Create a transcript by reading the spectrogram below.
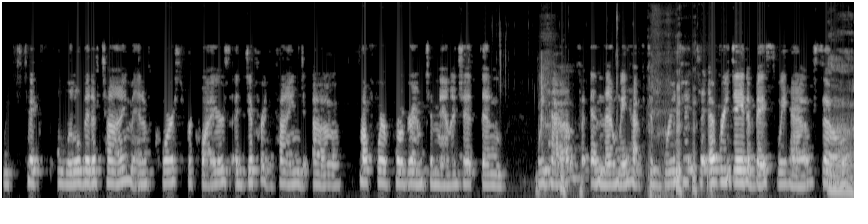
which takes a little bit of time and, of course, requires a different kind of software program to manage it than we have. and then we have to bridge it to every database we have. So Uh,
